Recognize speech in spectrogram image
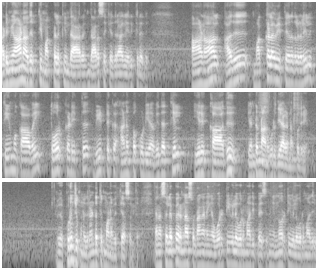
கடுமையான அதிருப்தி மக்களுக்கு இந்த இந்த அரசுக்கு எதிராக இருக்கிறது. ஆனால் அது மக்களவைத் தேர்தல்களில் திமுகவை தோற்கடித்து வீட்டுக்கு அனுப்பக்கூடிய விதத்தில் இருக்காது என்று நான் உறுதியாக நம்புகிறேன். இதை புரிஞ்சுக்கணும் இது ரெண்டுத்துக்குமான வித்தியாசத்தை. ஏன்னா சில பேர் என்ன சொல்கிறாங்க நீங்கள் ஒரு டிவியில் ஒரு மாதிரி பேசுகிறீங்க இன்னொரு டிவியில் ஒரு மாதிரி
